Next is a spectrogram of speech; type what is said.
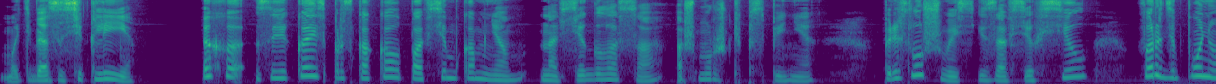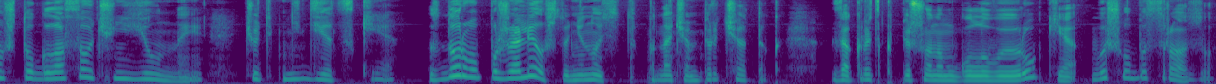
Мы тебя засекли!» Эхо, заикаясь, проскакало по всем камням, на все голоса, аж мурашки по спине. Прислушиваясь изо всех сил, Ферди понял, что голоса очень юные, чуть не детские. Здорово пожалел, что не носит по ночам перчаток. Закрыть капюшоном голову и руки вышел бы сразу.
